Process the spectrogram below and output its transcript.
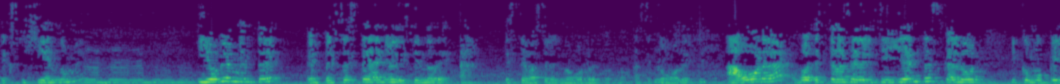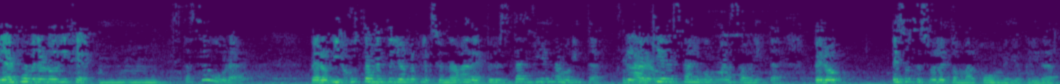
exigiéndome y obviamente empecé este año diciendo de, ah, este va a ser el nuevo reto, ¿no? Así como de, ahora, este va a ser el siguiente escalón. Y como que ya en febrero dije, mm, ¿estás segura? Pero, y justamente yo reflexionaba de, pero estás bien ahorita, ¿por qué quieres algo más ahorita? Pero eso se suele tomar como mediocridad.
